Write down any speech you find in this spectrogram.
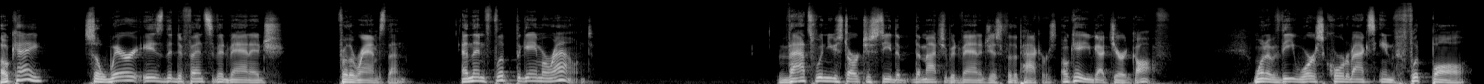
Okay, so where is the defensive advantage for the Rams then? And then flip the game around. That's when you start to see the, the matchup advantages for the Packers. Okay, you've got Jared Goff, one of the worst quarterbacks in football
